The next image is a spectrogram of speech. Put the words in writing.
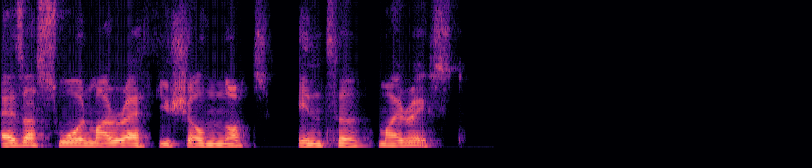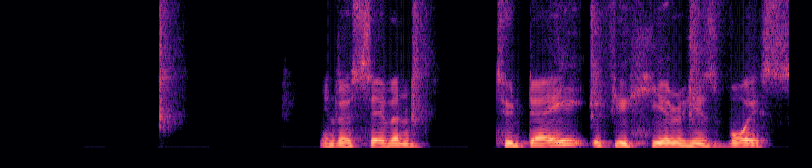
As I swore in my wrath you shall not enter my rest in verse 7 Today, if you hear his voice,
